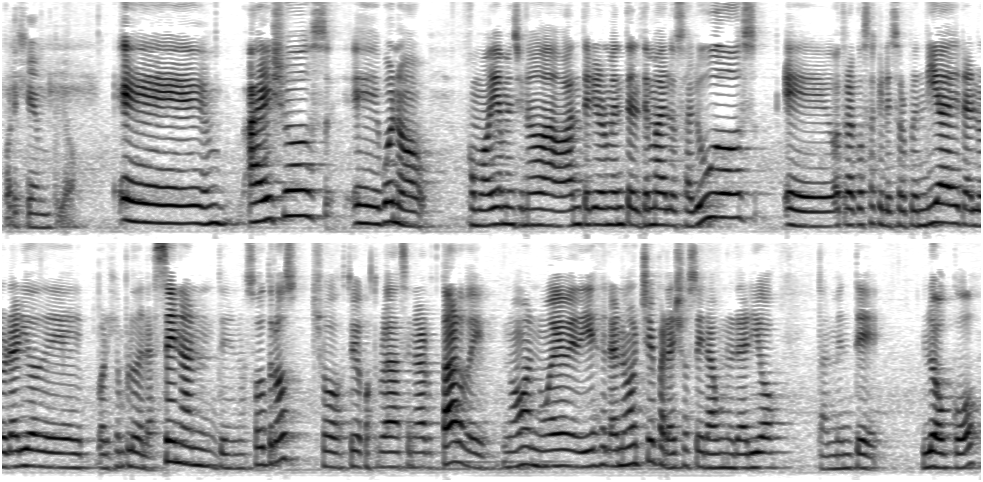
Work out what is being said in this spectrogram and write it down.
por ejemplo? Eh, a ellos, eh, bueno, como había mencionado anteriormente, el tema de los saludos. Eh, otra cosa que les sorprendía era el horario de, por ejemplo, de la cena de nosotros. Yo estoy acostumbrada a cenar tarde, ¿no? A 9, 10 de la noche. Para ellos era un horario totalmente loco.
